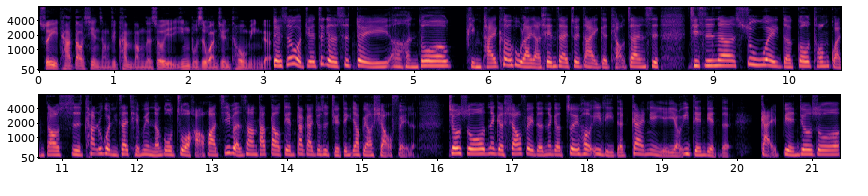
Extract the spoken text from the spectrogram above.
所以他到现场去看房的时候也已经不是完全透明的。对，所以我觉得这个是对于呃很多。品牌客户来讲，现在最大一个挑战是，其实呢，数位的沟通管道是，他如果你在前面能够做好的话，基本上他到店大概就是决定要不要消费了，就是说那个消费的那个最后一里的概念也有一点点的。改变就是说，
